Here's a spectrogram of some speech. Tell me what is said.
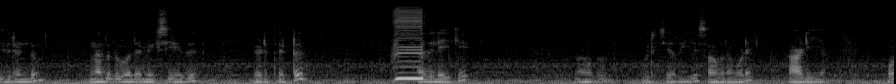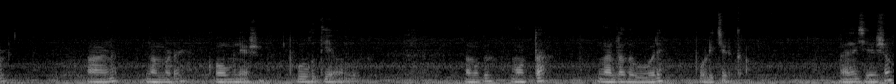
ഇത് രണ്ടും നല്ലതുപോലെ മിക്സ് ചെയ്ത് എടുത്തിട്ട് അതിലേക്ക് നമുക്ക് ഒരു ചെറിയ സാധനം കൂടി ആഡ് ചെയ്യാം. അപ്പോൾ ആണ് നമ്മുടെ കോമ്പിനേഷൻ പൂർത്തിയാവുന്നത് നമുക്ക് മുട്ട നല്ലതുപോലെ പൊടിച്ചെടുക്കാം. അതിനുശേഷം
